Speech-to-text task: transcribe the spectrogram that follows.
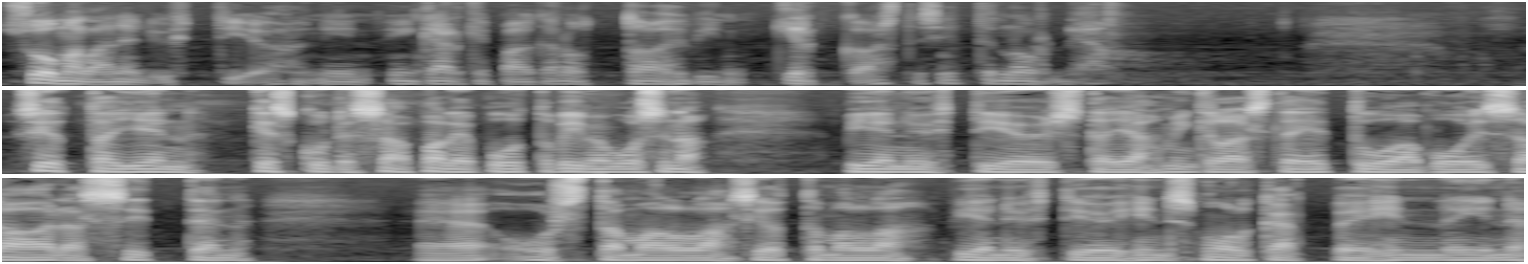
suomalainen yhtiö, niin, niin kärkipaikan ottaa hyvin kirkkaasti sitten Nordea. Sijoittajien keskuudessa on paljon puhuttu viime vuosina pienyhtiöistä ja minkälaista etua voi saada sitten ostamalla, sijoittamalla pienyhtiöihin, small cappeihin, niin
